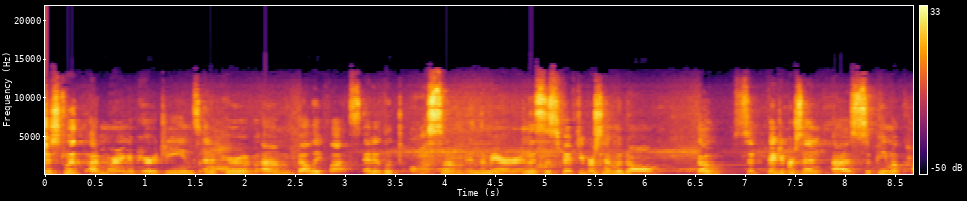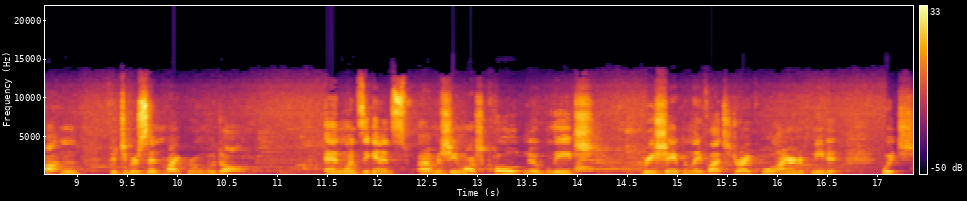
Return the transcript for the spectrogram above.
just with, I'm wearing a pair of jeans and a pair of um, flats, and it looked awesome in the mirror. And this is 50% modal, oh, 50% uh, Supima cotton, 50% micro modal. And once again, it's uh, machine wash cold, no bleach, reshape and lay flat to dry, cool iron if needed. Which,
